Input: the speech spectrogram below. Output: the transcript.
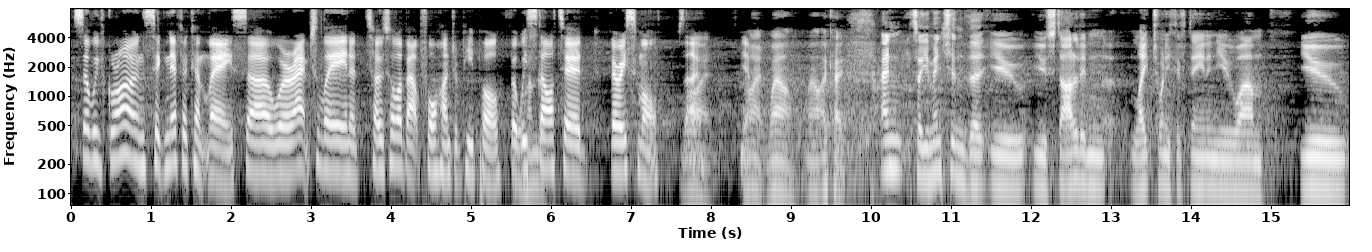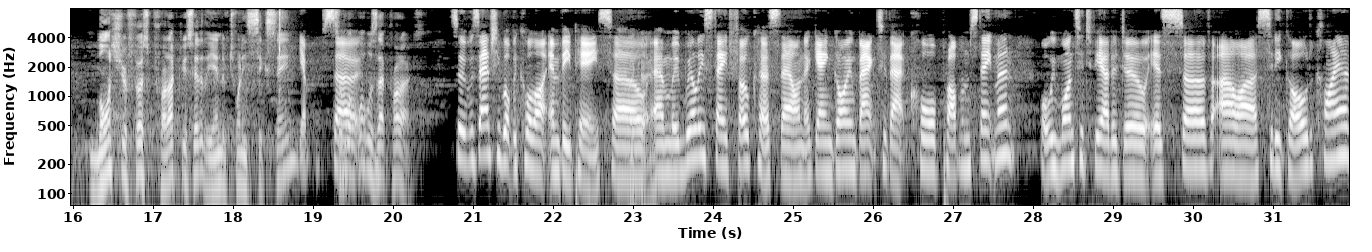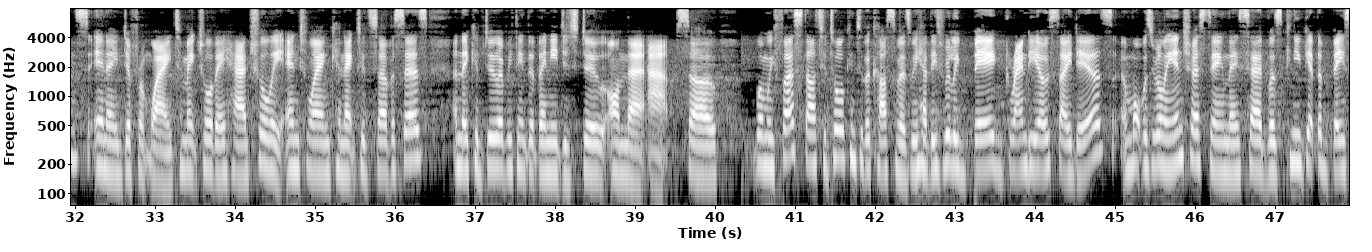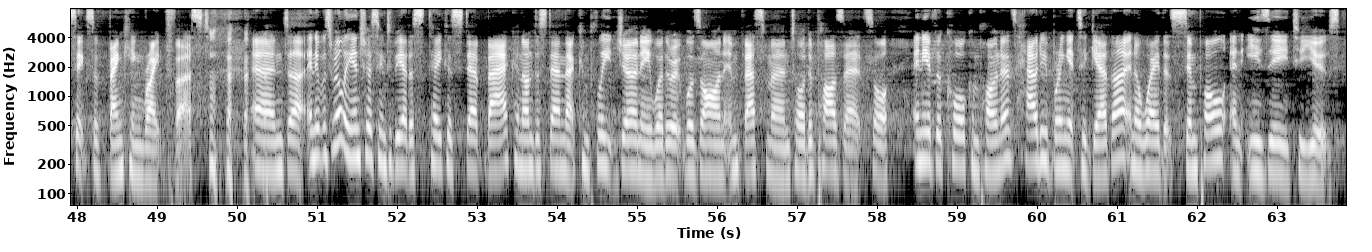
So, we've grown significantly. So, we're actually in a total about 400 people, but 400. we started very small. So. Right. Yeah. Right. Wow. Wow. Okay. And so you mentioned that you you started in late 2015 and you um, you launched your first product. You said at the end of 2016. Yep. So, so what, what, was that product? So it was actually what we call our MVP. So, Okay. and we really stayed focused there on, again, going back to that core problem statement. What we wanted to be able to do is serve our Citigold clients in a different way to make sure they had truly end-to-end connected services and they could do everything that they needed to do on their app. So when we first started talking to the customers, we had these really big, grandiose ideas. And what was really interesting, they said, was, can you get the basics of banking right first? and, uh, and it was really interesting to be able to take a step back and understand that complete journey, whether it was on investment or deposits or any of the core components. How do you bring it together in a way that's simple and easy to use?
